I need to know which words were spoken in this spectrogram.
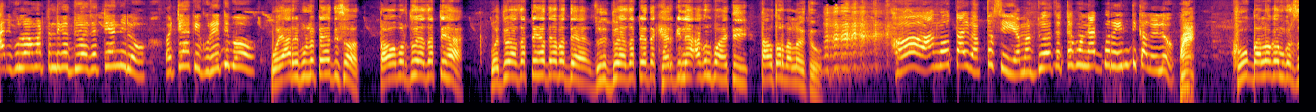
আরে ফুলো আমার তার লিগে দুই হাজার টাকা নিল। ওই টাকা কি ঘুরে দিব। ওই আর ফুলের টেহা দিছত তাও আবার দুই হাজার টেহা ওই দুই হাজার টেহা দেবার দে। যদি দুই হাজার টেহাতে খের কিনে আগুন পাহাইতি তাও তোর ভালো হইতো। হ আমিও তাই ভাবতাছি। আমার দুই হাজার টাকা একবারে ইন্তিকাল হইল। খুব ভালো কাম করছ।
